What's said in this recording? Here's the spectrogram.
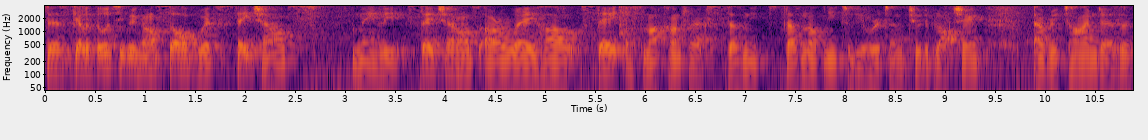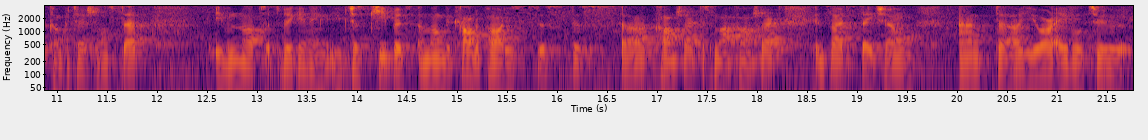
the scalability we're going to solve with state channels mainly. State channels are a way how state of smart contracts does need does not need to be written to the blockchain every time there's a computational step. Even not at the beginning, you just keep it among the counterparties. This this uh, contract, the smart contract, inside the state channel, and uh, you are able to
